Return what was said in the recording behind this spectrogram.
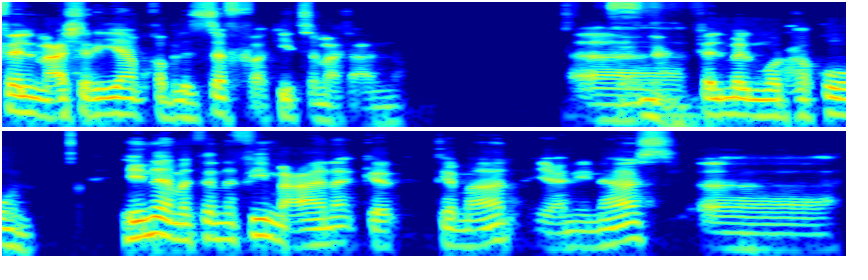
فيلم عشر أيام قبل الزفه أكيد سمعت عنه. آه نعم. فيلم المرهقون. هنا مثلا في معانا كمان يعني ناس آه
